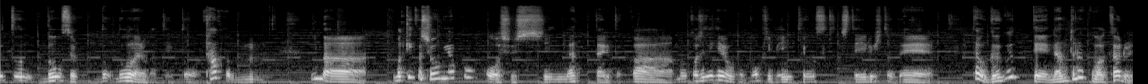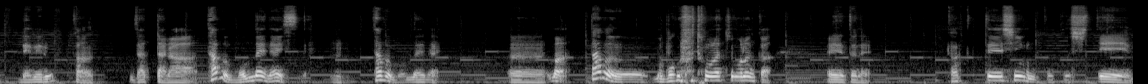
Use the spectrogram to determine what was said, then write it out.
うとどうするどどうなるかというと、多分、今、まあ、結構商業高校出身だったりとか、まあ、個人的には簿記勉強をしている人で、多分ググってなんとなくわかるレベル感だったら、多分問題ないですね。うん。多分問題ない。うん、まあ、多分、ま、僕の友達もなんか、えっ、ー、とね、確定申告して、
